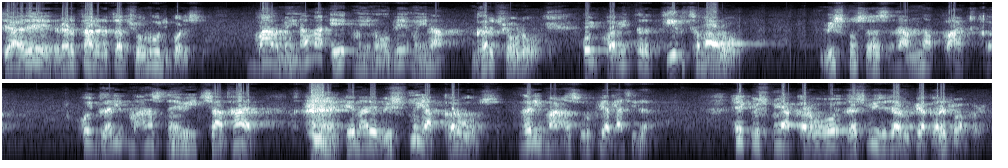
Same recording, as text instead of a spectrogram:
ત્યારે રડતા રડતા છોડવું જ પડશે. બાર મહિનામાં એક મહિનો, બે મહિના ઘર છોડો. કોઈ પવિત્ર તીર્થ મારો. વિષ્ણુ સહસ્રનામના પાઠ કરો. કોઈ ગરીબ માણસને એવી ઈચ્છા થાય કે મારે વિષ્ણુ યાદ કરવો છે. ગરીબ માણસ રૂપિયા ક્યાંથી એક વિષ્ણુ યાદ કરવો દસ વીસ હજાર રૂપિયા ખર્ચવા પડે.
